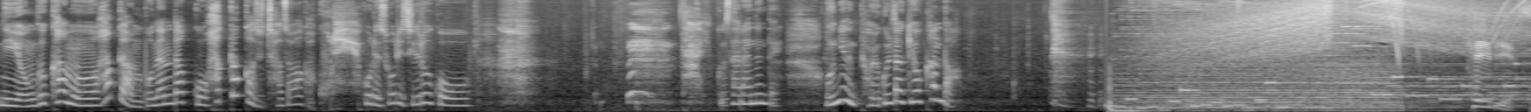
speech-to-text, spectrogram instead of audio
네 연극하면 학교 안 보낸다고 학교까지 찾아와가 고래고래 소리 지르고. 다 잊고 살았는데 언니는 별걸 다 기억한다. KBS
